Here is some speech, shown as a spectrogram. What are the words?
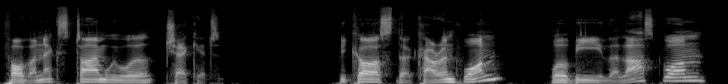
for the next time we will check it. Because the current one will be the last one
